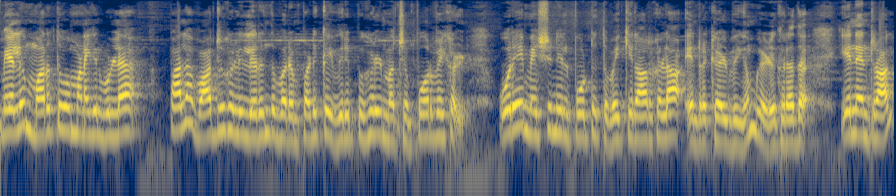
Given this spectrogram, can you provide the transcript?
மேலும் மருத்துவமனையில் உள்ள பல வார்டுகளில் இருந்து வரும் படுக்கை விரிப்புகள் மற்றும் போர்வைகள் ஒரே மெஷினில் போட்டு துவைக்கிறார்களா என்ற கேள்வியும் எழுகிறது. ஏனென்றால்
